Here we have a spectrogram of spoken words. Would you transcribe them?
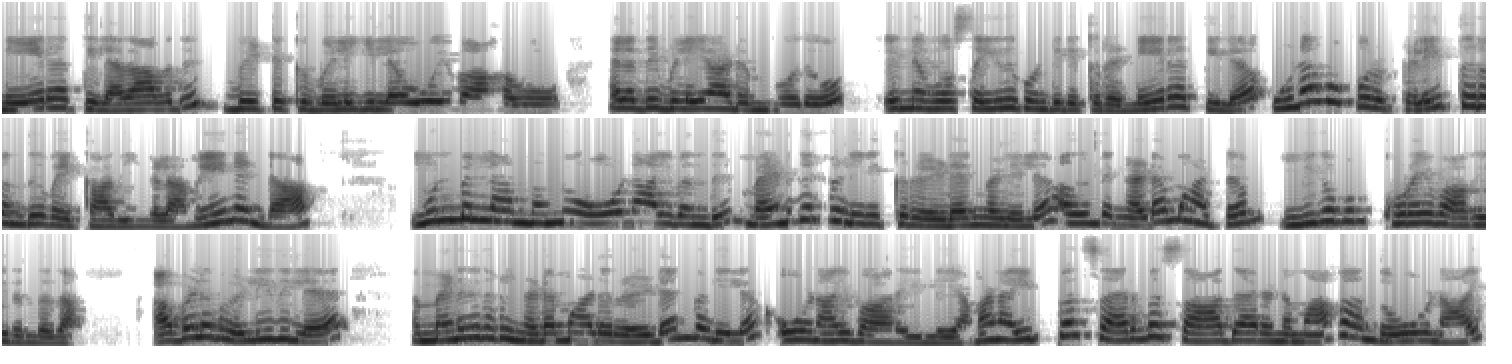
நேரத்தில் அதாவது வீட்டுக்கு வெளியில ஓய்வாகவோ அல்லது விளையாடும் போதோ என்னவோ செய்து கொண்டிருக்கிற நேரத்தில உணவுப் பொருட்களை திறந்து வைக்காதீங்களாம். ஏனென்றா முன்பெல்லாம் வந்து ஓநாய் வந்து மனிதர்கள் இருக்கிற இடங்களில அந்த நடமாட்டம் மிகவும் குறைவாக இருந்ததா. அவ்வளவு எளிதில மனிதர்கள் நடமாடுற இடங்களில ஓநாய் வார இல்லையா? ஆனா இப்ப சர்வ சாதாரணமாக அந்த ஓநாய்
